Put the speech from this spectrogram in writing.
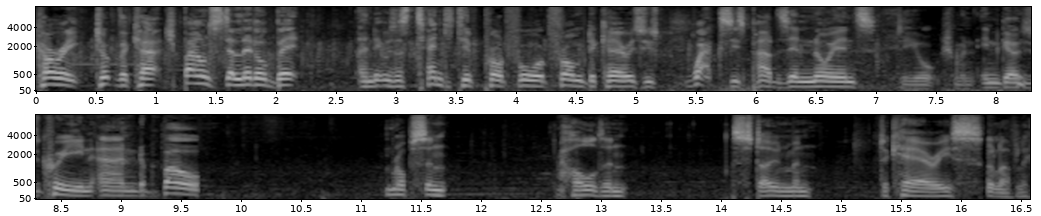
Currie took the catch, bounced a little bit, and it was a tentative prod forward from De Caires, who whacks his pads in annoyance. To Yorkshireman, in goes Green and Bowl. Robson, Holden, Stoneman, De Caires. Lovely.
